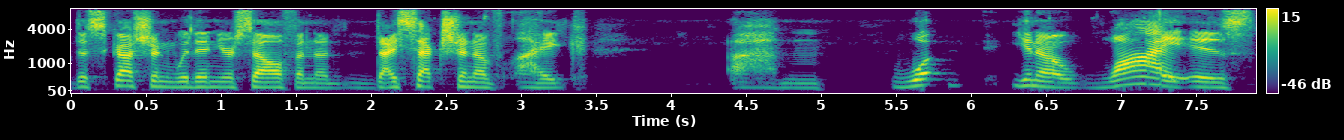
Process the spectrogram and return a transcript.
discussion within yourself and a dissection of like um what you know why is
